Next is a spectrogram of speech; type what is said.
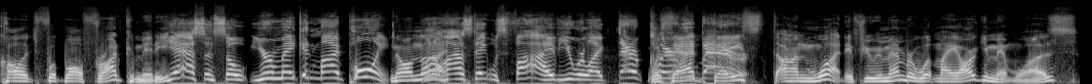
college football fraud committee. Yes, and so you're making my point. No, I'm not. When. Ohio State was five, you were like, they're clearly Was that better. based on what? If you remember what my argument was,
